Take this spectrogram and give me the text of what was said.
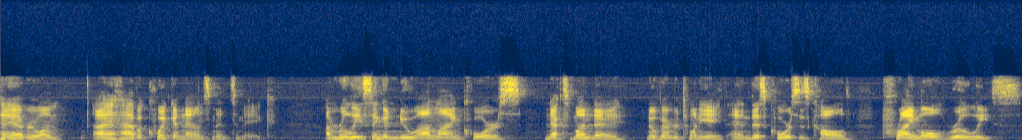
Hey everyone, I have a quick announcement to make. I'm releasing a new online course next Monday, November 28th, and this course is called Primal Release.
